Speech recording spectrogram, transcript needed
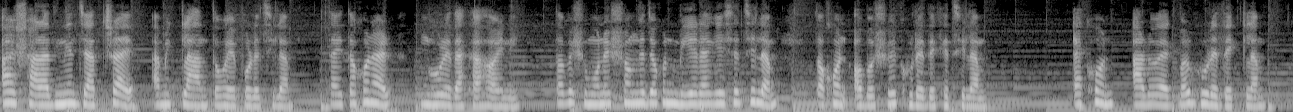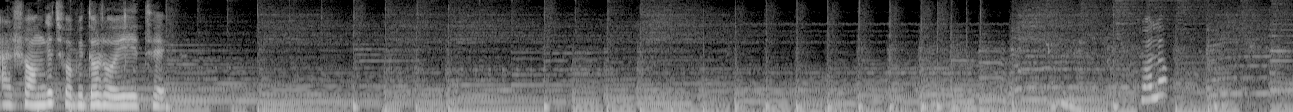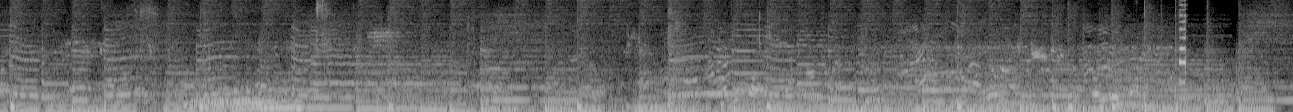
আর সারাদিনের যাত্রায় আমি ক্লান্ত হয়ে পড়েছিলাম, তাই তখন আর ঘুরে দেখা হয়নি। তবে সুমনের সঙ্গে যখন বিয়ের আগে এসেছিলাম, তখন অবশ্যই ঘুরে দেখেছিলাম। এখন আরও একবার ঘুরে দেখলাম, আর সঙ্গে ছবি তো রয়েইছে।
